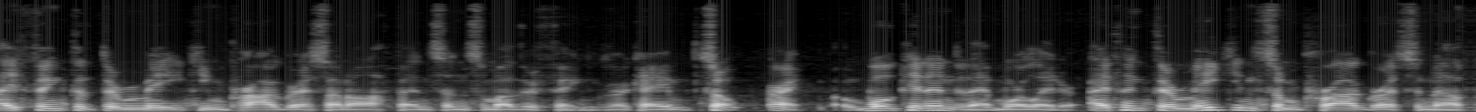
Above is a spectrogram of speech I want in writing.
I think that they're making progress on offense and some other things, okay? So, all right, we'll get into that more later. I think they're making some progress enough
